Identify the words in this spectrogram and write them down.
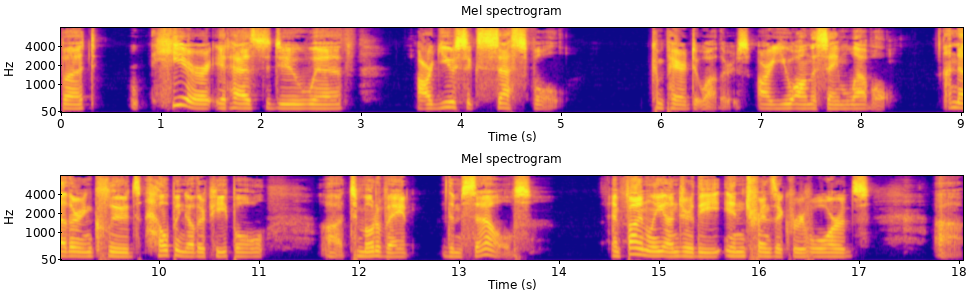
But here it has to do with are you successful compared to others? Are you on the same level? Another includes helping other people uh, to motivate themselves. And finally, under the intrinsic rewards, uh,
